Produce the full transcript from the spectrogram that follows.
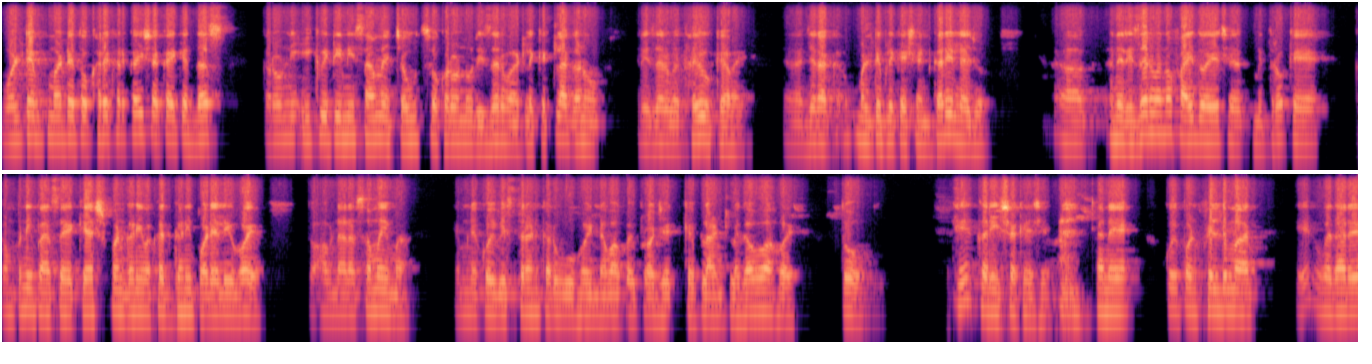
વોલ્ટેમ્પ માટે તો ખરેખર કહી શકાય કે દસ કરોડની ઇક્વિટીની સામે ચૌદસો કરોડનું રિઝર્વ એટલે કેટલા ગણું રિઝર્વ થયું કહેવાય. જરાક મલ્ટિપ્લિકેશન કરી લેજો. અને રિઝર્વનો ફાયદો એ છે મિત્રો કે કંપની પાસે કેશ પણ ઘણી વખત ઘણી પડેલી હોય તો આવનારા સમયમાં એમને કોઈ વિસ્તરણ કરવું હોય, નવા કોઈ પ્રોજેક્ટ કે પ્લાન્ટ લગાવવા હોય તો એ કરી શકે છે. અને કોઈ પણ ફિલ્ડમાં એ વધારે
